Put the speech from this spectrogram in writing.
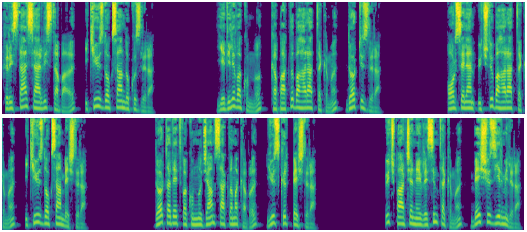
Kristal servis tabağı, 299 lira. Yedili vakumlu, kapaklı baharat takımı, 400 lira. Porselen üçlü baharat takımı, 295 lira. 4 adet vakumlu cam saklama kabı, 145 lira. 3 parça nevresim takımı, 520 lira.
